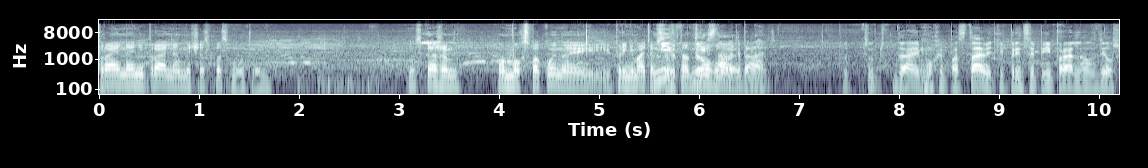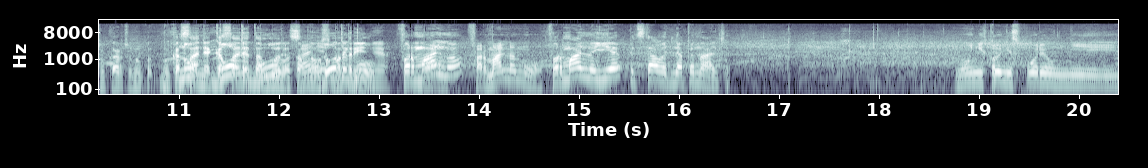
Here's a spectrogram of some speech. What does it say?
правильно и неправильно мы сейчас посмотрим Ну, скажем, он мог спокойно и принимать Міг, абсолютно міг другое. ставити да. пенальті. Тут, тут, да, и мог и поставить, и в принципе и правильно он сделал, что карту. Ну, ну, касание, Ну, касание дотик там был, было, там на касание. Дотик був. усмотрение. Формально, Да, Формально мог. формально є підстави для пенальті. Ну, никто не спорил, не,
